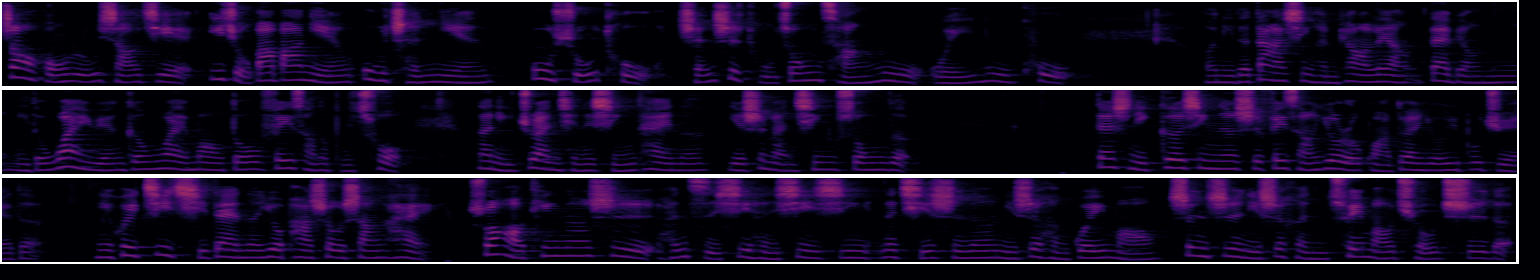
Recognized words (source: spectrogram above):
赵红茹小姐，一九八八年戊辰年，戊属土，辰是土中藏木为木库。呃，你的大姓很漂亮，代表呢你的外缘跟外貌都非常的不错。那你赚钱的形态呢也是蛮轻松的。但是你个性呢是非常优柔寡断、犹豫不决的。你会既期待呢又怕受伤害。说好听呢是很仔细、很细心，那其实呢你是很龟毛，甚至你是很吹毛求疵的。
